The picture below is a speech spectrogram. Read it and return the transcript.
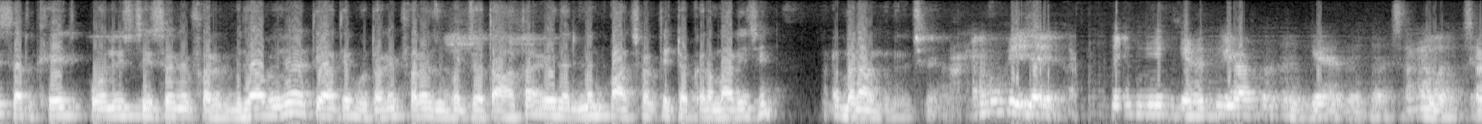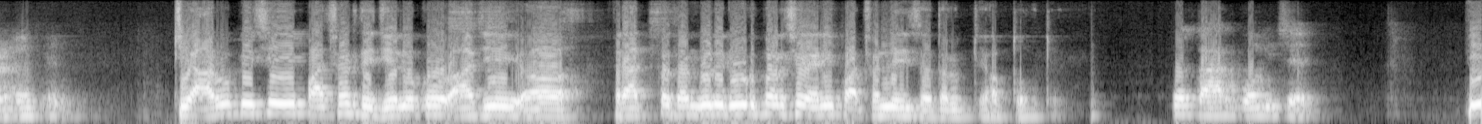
સરખેજ પોલીસ સ્ટેશને ફરજ બજાવે છે ત્યાંથી પોતાની ફરજ ઉપર જતા હતા. એ દરમિયાન પાછળથી ટક્કર મારી છે અને બનાવ બન્યો છે. જે આરોપી છે એ પાછળથી જે લોકો આજે રાજપથ અંગોલી રોડ પર છે એની પાછળની તરફથી આવતો હતો. તો કાર કોની છે? એ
